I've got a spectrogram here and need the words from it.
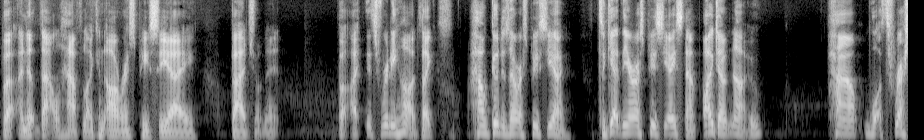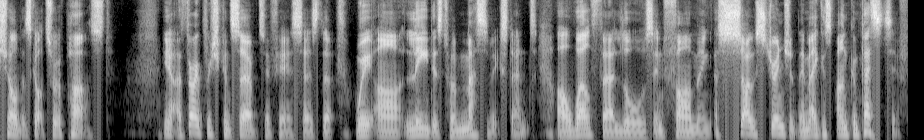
but and that'll have like an RSPCA badge on it. But I, it's really hard. Like, how good is RSPCA? To get the RSPCA stamp, I don't know how what threshold it's got to have passed. You know, a very British conservative here says that we are leaders to a massive extent. Our welfare laws in farming are so stringent, they make us uncompetitive.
